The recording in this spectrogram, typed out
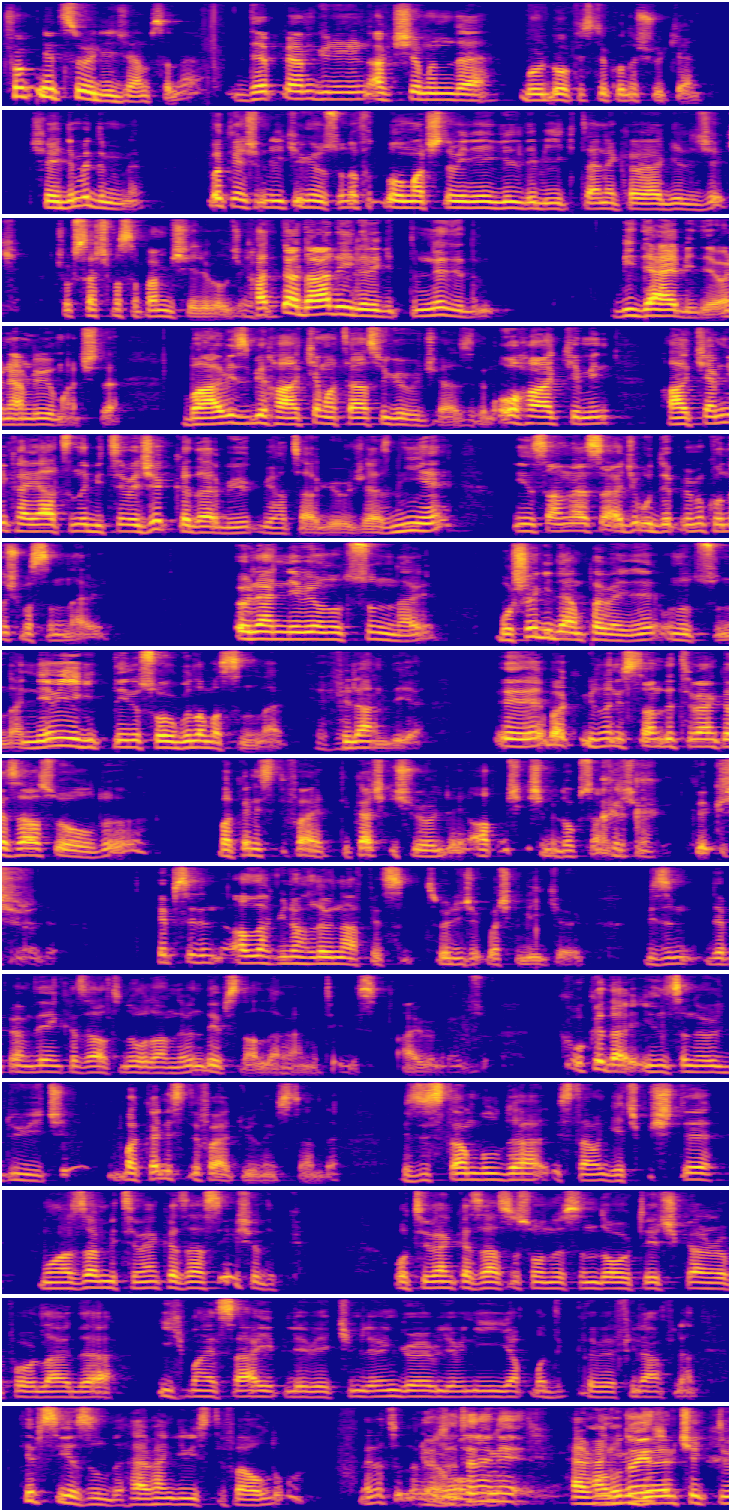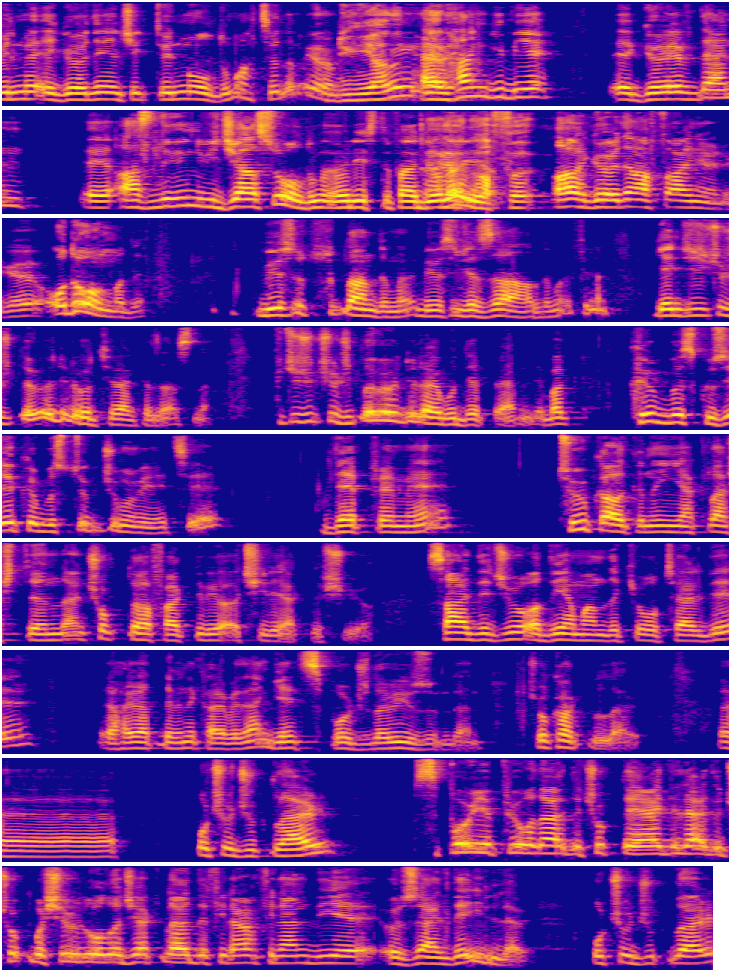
Çok net söyleyeceğim sana. Deprem gününün akşamında burada ofiste konuşurken şey demedim mi? Bakın şimdi iki gün sonra futbol maçları ile ilgili de bir iki tane karar gelecek. Çok saçma sapan bir şeyler olacak. Hatta daha da ileri gittim. Ne dedim? Bir derbide, önemli bir maçta bariz bir hakem hatası göreceğiz dedim. O hakemin hakemlik hayatını bitirecek kadar büyük bir hata göreceğiz. Niye? İnsanlar sadece bu depremi konuşmasınlar. Ölenleri unutsunlar. boşa giden parayı unutsunlar. Nereye gittiğini sorgulamasınlar filan diye. E, bak Yunanistan'da tren kazası oldu. Bakan istifa etti. Kaç kişi öldü? 60 kişi mi? 90 40. kişi mi? 40 kişi öldü. Hepsinin Allah günahlarını affetsin. Söyleyecek başka bir iki yok. Bizim depremde enkaz altında olanların da hepsine Allah rahmet eylesin. Ayrı mevzu. O kadar insan öldüğü için bakan istifa etti Yunanistan'da. Biz İstanbul'da, İstanbul geçmişte muazzam bir tren kazası yaşadık. O tren kazası sonrasında ortaya çıkan raporlarda ihmal sahipleri, kimlerin görevlerini iyi yapmadıkları filan filan hepsi yazıldı. Herhangi bir istifa oldu mu? Ben hatırlamıyorum. Zaten hani herhangi bir görev çektirilme, e, görevden el çektirilme oldu mu hatırlamıyorum. dünyanın yani- Herhangi bir e, görevden e, azlinin ricası oldu mu? Öyle istifa ediyorlar Evet, ya. affı. Ah görevden affı aynı öyle. Görev- O da olmadı. Birisi tutuklandı mı? Birisi ceza aldı mı? Filan. Gencecik çocuklar öldüler o tren kazasında. Küçücük çocuklar öldüler bu depremde. Bak Kıbrıs, Kuzey Kıbrıs Türk Cumhuriyeti depreme Türk halkının yaklaştığından çok daha farklı bir açıyla yaklaşıyor. Sadece o Adıyaman'daki otelde e, hayatlarını kaybeden genç sporcuları yüzünden. Çok haklılar. Ee, o çocuklar spor yapıyorlardı, çok değerlilerdi, çok başarılı olacaklardı filan filan diye özel değiller. O çocuklar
